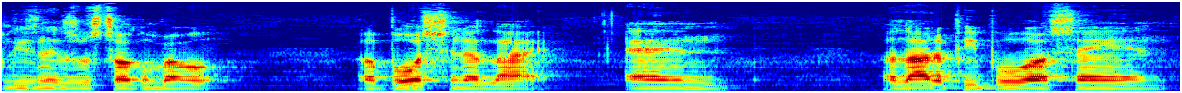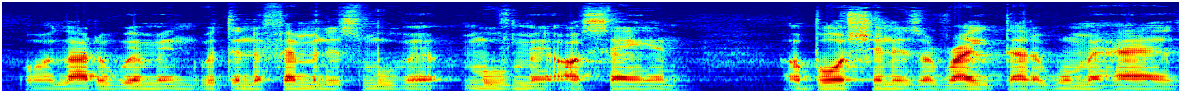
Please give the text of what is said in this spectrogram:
these niggas was talking about abortion a lot, and a lot of people are saying, or a lot of women within the feminist movement movement are saying, abortion is a right that a woman has,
